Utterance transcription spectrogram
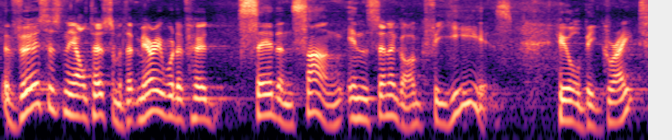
verses in the Old Testament that Mary would have heard said and sung in the synagogue for years. He will be great,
